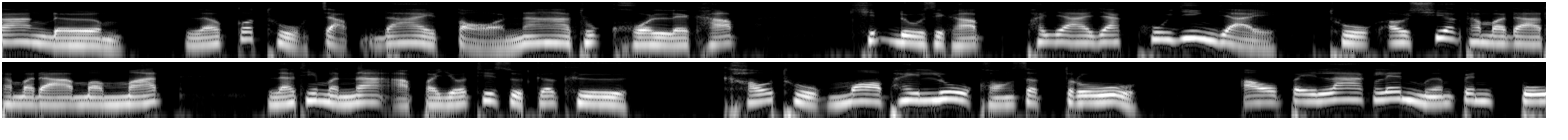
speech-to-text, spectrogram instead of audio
ร่างเดิม แล้วก็ถูกจับได้ต่อหน้าทุกคนเลยครับ คิดดูสิครับพญายักษ์ผู้ยิ่งใหญ่ ถูกเอาเชือกธรรมดาธรรมดามามัด แล้วที่มันน่าอัปยศที่สุดก็คือ เขาถูกมอบให้ลูกของศัตรู เอาไปลากเล่นเหมือนเป็นปู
